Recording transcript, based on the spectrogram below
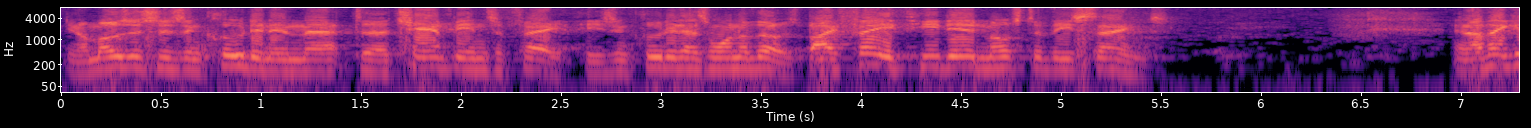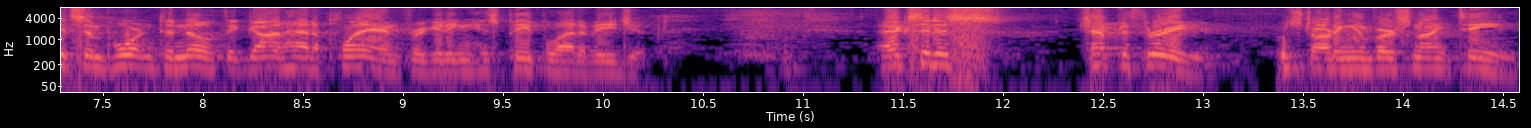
you know, Moses is included in that uh, champions of faith. He's included as one of those. By faith, he did most of these things. And I think it's important to note that God had a plan for getting his people out of Egypt. Exodus chapter 3, starting in verse 19.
